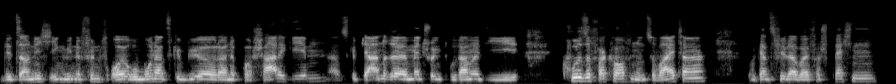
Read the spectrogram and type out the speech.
wird es auch nicht irgendwie eine 5 Euro Monatsgebühr oder eine Pauschale geben. Also es gibt ja andere Mentoring-Programme, die Kurse verkaufen und so weiter und ganz viel dabei versprechen.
